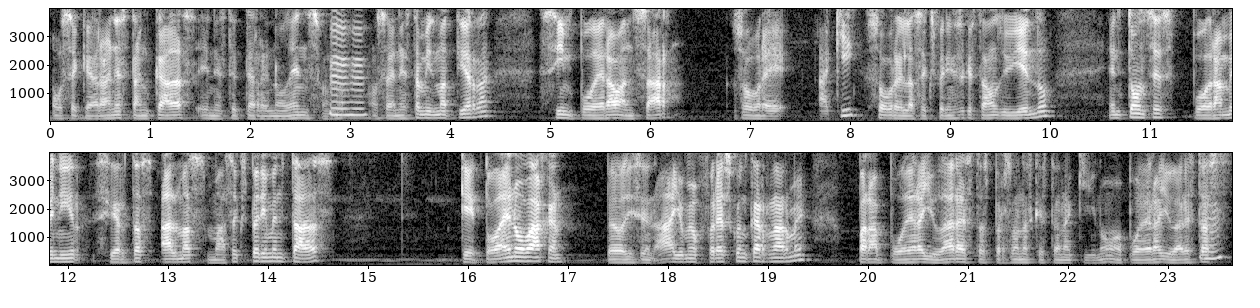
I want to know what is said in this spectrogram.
o se quedarán estancadas en este terreno denso, o sea, en esta misma tierra, sin poder avanzar sobre aquí, sobre las experiencias que estamos viviendo. Entonces podrán venir ciertas almas más experimentadas que todavía no bajan, pero dicen, ah, yo me ofrezco a encarnarme para poder ayudar a estas personas que están aquí, ¿no? A poder ayudar a estas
